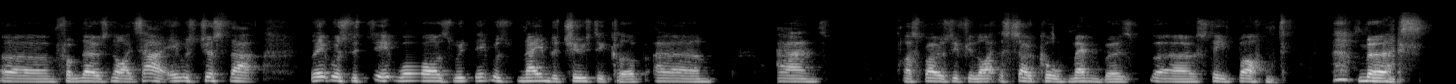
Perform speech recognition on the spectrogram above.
um, from those nights out. It was just that it was the it was it was named the Tuesday Club, um, and I suppose if you like the so-called members, uh, Steve Bould, Merse,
